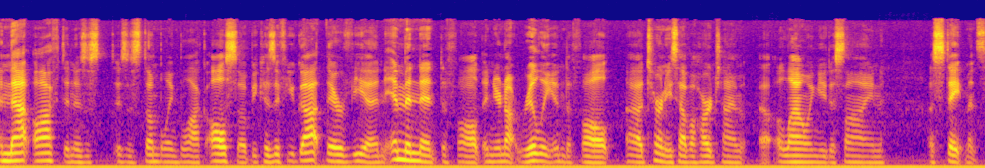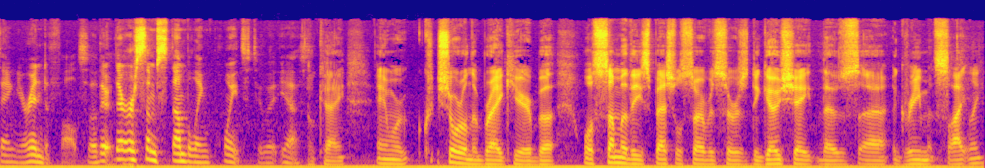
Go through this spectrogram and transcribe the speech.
And that often is a, is a stumbling block also because if you got there via an imminent default and you're not really in default, uh, attorneys have a hard time uh, allowing you to sign a statement saying you're in default. So there, there are some stumbling points to it, yes. Okay, and we're short on the break here, but will some of these special servicers negotiate those uh, agreements slightly?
